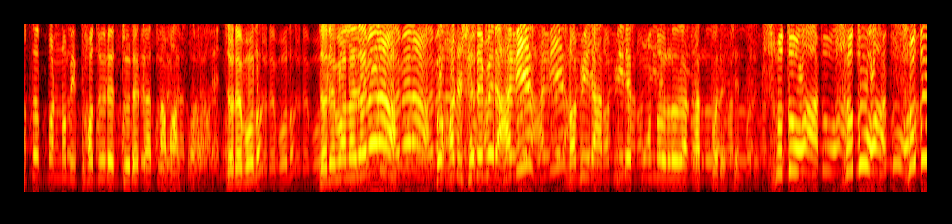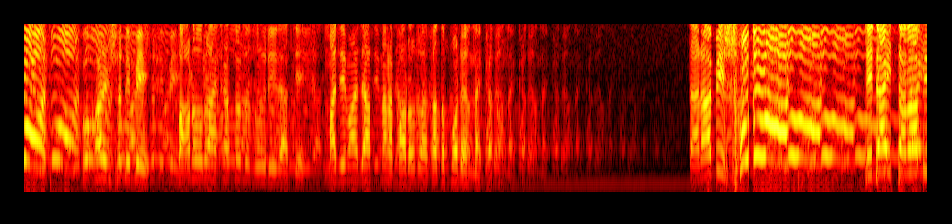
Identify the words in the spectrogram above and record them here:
অতঃপর নবী ফজরের দুই রাকাত নামাজ পড়ালেন জোরে বলো জোরে বলা যাবে না। বুখারী শরীফের হাদিস নবী রাত্রিরে 15 রাকাত পড়েছেন। শুধু শুধু শুধু বুখারী শরীফে 12 রাকাতের দলিল আছে। মাঝে মাঝে আপনারা 12 রাকাত পড়েন না কেন? তারাবি শুধু যেটাই তারাবি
